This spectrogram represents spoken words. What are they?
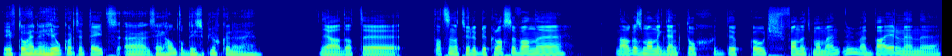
Hij heeft toch in een heel korte tijd eh, zijn hand op deze ploeg kunnen leggen. ja, dat, eh, dat is natuurlijk de klasse van eh, Nagelsman. Ik denk toch de coach van het moment nu met Bayern. En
